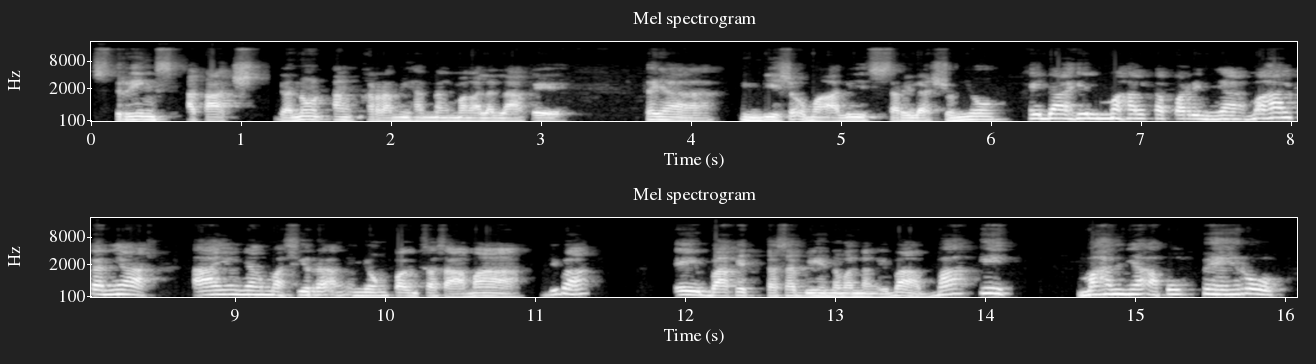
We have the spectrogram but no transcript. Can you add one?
strings attached. Ganon ang karamihan ng mga lalaki. Kaya hindi siya umaalis sa relasyon nyo. Eh dahil mahal ka pa rin niya. Mahal ka niya. Ayaw niyang masira ang inyong pagsasama. Di ba? Eh, bakit sasabihin naman ng iba? Bakit? Mahal niya ako, pero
